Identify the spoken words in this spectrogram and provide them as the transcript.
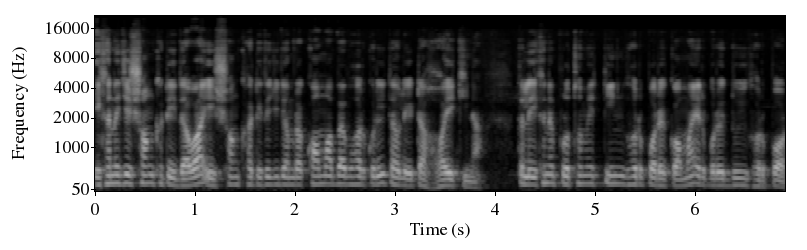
এখানে যে সংখ্যাটি দেওয়া, এই সংখ্যাটিতে যদি আমরা কমা ব্যবহার করি, তাহলে এটা হয় কি না? তাহলে এখানে প্রথমে তিন ঘর পরে কমা, এরপরে দুই ঘর পর।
